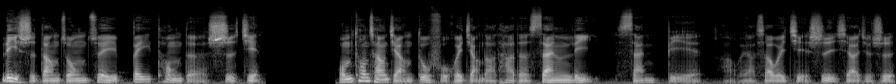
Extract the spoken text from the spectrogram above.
历史当中最悲痛的事件。我们通常讲杜甫，会讲到他的三吏三别啊，我要稍微解释一下，就是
